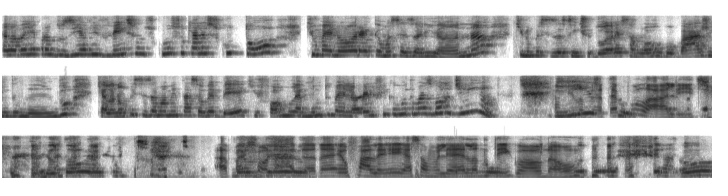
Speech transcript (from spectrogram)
ela vai reproduzir a vivência, um discurso que ela escutou, que o melhor é ter uma cesariana, que não precisa sentir dor, essa maior bobagem do mundo, que ela não precisa amamentar seu bebê, que fórmula é muito melhor, ele fica muito mais gordinho. Camila Isso. até pular, Lídia. Tô, eu tô... apaixonada, né? Eu falei, essa mulher, ela não tem igual, não. oh,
